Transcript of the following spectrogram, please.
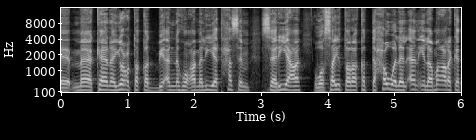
آه، ما كان يعتقد بأنه عملية حسم سريعة وسيطرة قد تحول الآن إلى معركة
